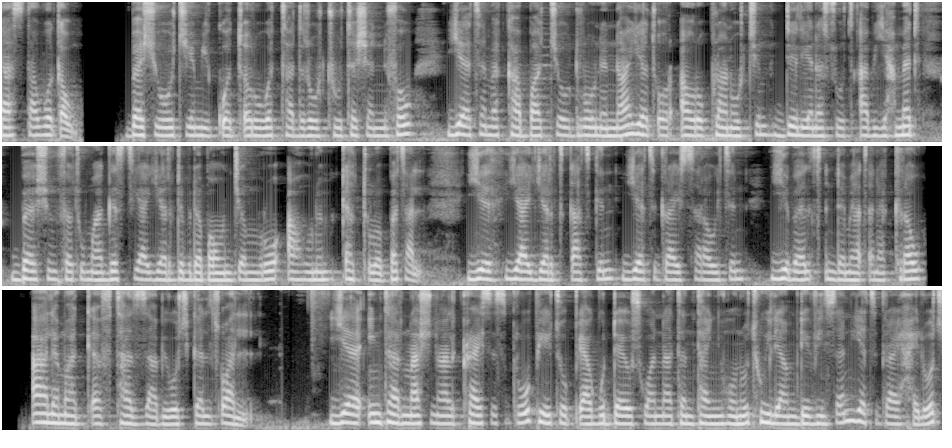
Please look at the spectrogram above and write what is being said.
ያስታወቀው። በሺዎች የሚቆጠሩ ወታደሮቹ ተሸንፈው የተመካባቸው ድሮንና የጦር አውሮፕላኖችም ድል የነሱት አብይ አህመድ በሽንፈቱ ማግስት የአየር ድብደባውን ጀምሮ አሁንም ቀጥሎበታል። ይህ የአየር ጥቃት ግን የትግራይ ሰራዊትን ይበልጥ እንደሚያጠነክረው ዓለም አቀፍ ታዛቢዎች ገልጿል። የኢንተርናሽናል ክራይሲስ ግሩፕ የኢትዮጵያ ጉዳዮች ዋና ተንታኝ የሆኑት ዊሊያም ዴቪንሰን የትግራይ ኃይሎች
